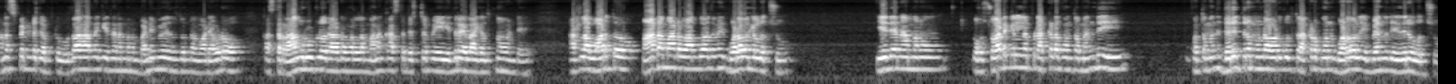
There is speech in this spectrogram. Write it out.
అన్ఎక్స్పెక్టెడ్ కాబట్టి ఉదాహరణకి ఏదైనా మనం బండి మీద వెళ్తుంటాం వాడు ఎవడో కాస్త రాంగ్ రూట్లో రావడం వల్ల మనం కాస్త డిస్టర్బ్ అయ్యి ఎదురు ఇలా వెళ్తున్నాం అంటే అట్లా వాడితో మాట మాట వాగ్వాదమై గొడవకి వెళ్ళొచ్చు. ఏదైనా మనం ఒక చోటకి వెళ్ళినప్పుడు అక్కడ కొంతమంది కొంతమంది దరిద్రం ఉండవడుకులతో అక్కడ కొన్ని గొడవలు ఇబ్బందులు ఎదురవచ్చు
